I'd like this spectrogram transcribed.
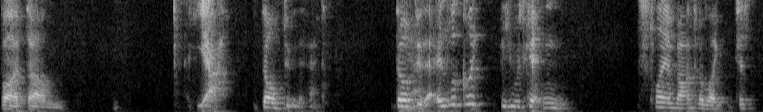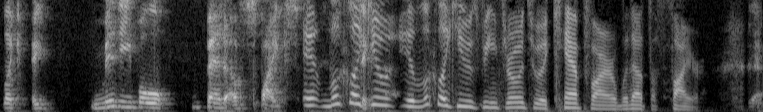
But um, yeah, don't do that. Don't do that. It looked like he was getting slammed onto like just like a medieval bed of spikes. It looked like you. It looked like he was being thrown into a campfire without the fire. Yeah,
